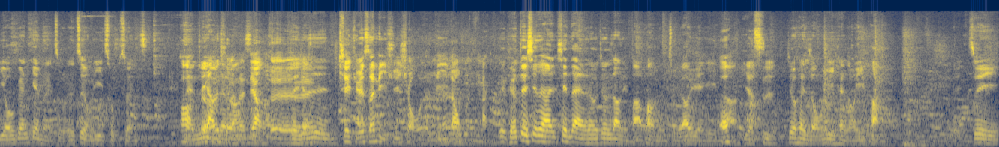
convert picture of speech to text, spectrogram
油跟淀粉组合是最容易储存哦，能量的。能量，对对对，就是解决生理需求的第一道门槛。对，可是对现在现代人来说，就是让你发胖的主要原因啊。哦，也是。就很容易很容易胖。对，所以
